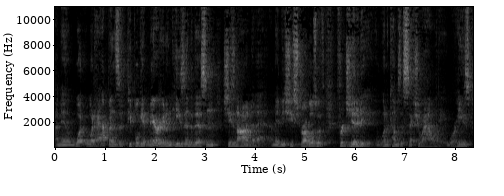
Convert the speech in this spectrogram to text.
I mean, what, what happens if people get married and he's into this and she's not into that? Or maybe she struggles with frigidity when it comes to sexuality, where he's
